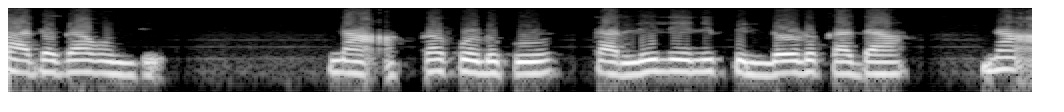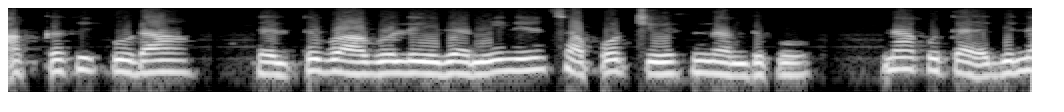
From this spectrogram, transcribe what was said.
బాధగా ఉంది. నా అక్క కొడుకు తల్లి లేని పిల్లోడు కదా నా అక్కకి కూడా హెల్త్ బాగోలేదని నేను సపోర్ట్ చేసినందుకు నాకు తగిన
